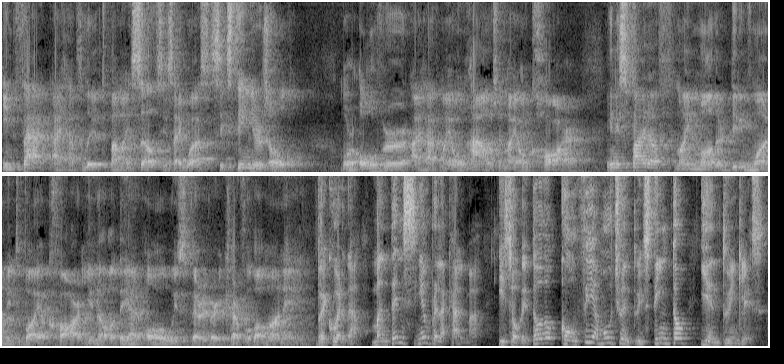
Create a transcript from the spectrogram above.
In fact, I have lived by myself since I was 16 years old. Moreover, I have my own house and my own car. In spite of my mother didn't want me to buy a car, you know, they are always very, very careful about money. Recuerda, mantén siempre la calma y sobre todo confía mucho en tu instinto y en tu inglés.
